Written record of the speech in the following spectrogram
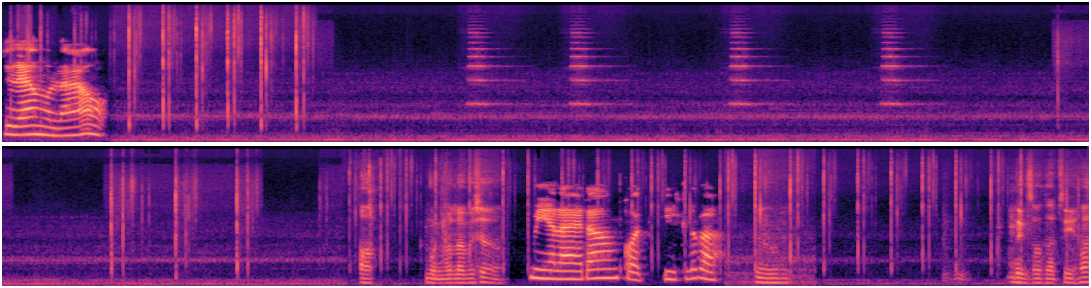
สีแดงหมดแล้ว หมุนหมดแล้วไม่ใช่เหรอมีอะไรต้องกดอีกหรือเปล่าไม่รู้หนึ่งสองสามสี่ห้า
